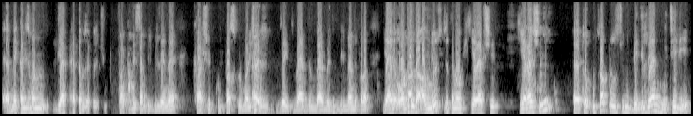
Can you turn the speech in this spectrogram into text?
e, mekanizmanın liyakattan uzaklaşıyor. Çünkü farkındaysan birbirlerine karşı kumpas kurma, işte evet. zeyt verdim vermedim bilmem ne falan. Yani oradan da anlıyoruz zaten o hiyerarşi, hiyerarşinin e, toplumsal pozisyonu belirleyen niteliği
